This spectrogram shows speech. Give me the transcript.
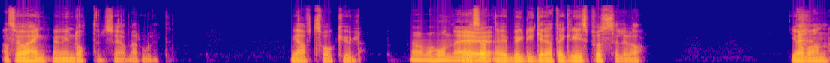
alltså jag har hängt med min dotter, så jävla roligt. Vi har haft så kul. Ja, men hon Jag är har ju... sett när vi byggde Greta Gris-pussel idag. Jag vann.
